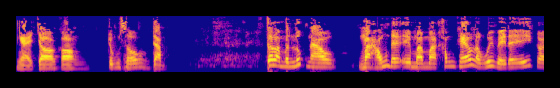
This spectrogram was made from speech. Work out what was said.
Ngài cho con trúng số trăm. Tức là mình lúc nào mà không để mà mà không khéo là quý vị để ý coi,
